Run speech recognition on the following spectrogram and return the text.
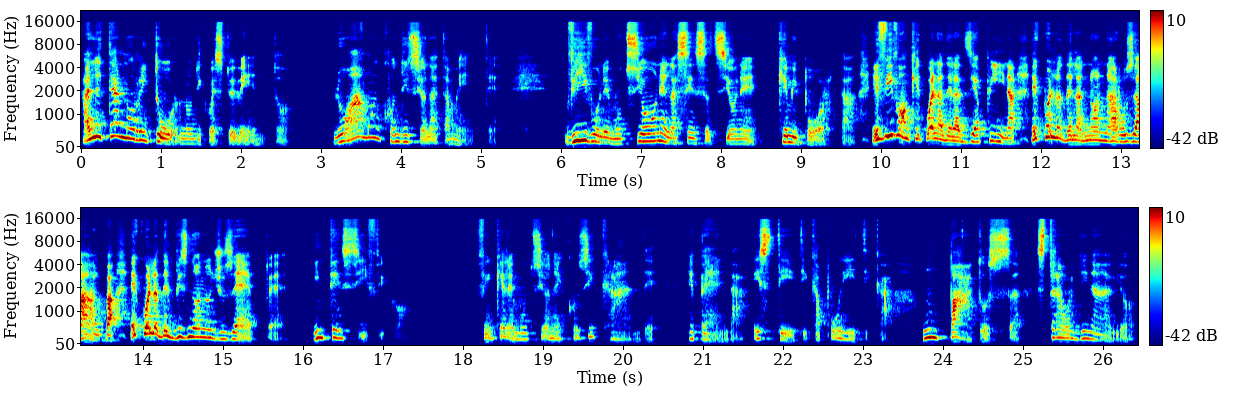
all'eterno ritorno di questo evento. Lo amo incondizionatamente. Vivo l'emozione, la sensazione che mi porta e vivo anche quella della zia Pina e quella della nonna Rosalba e quella del bisnonno Giuseppe. Intensifico finché l'emozione è così grande e bella, estetica, poetica, un pathos straordinario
